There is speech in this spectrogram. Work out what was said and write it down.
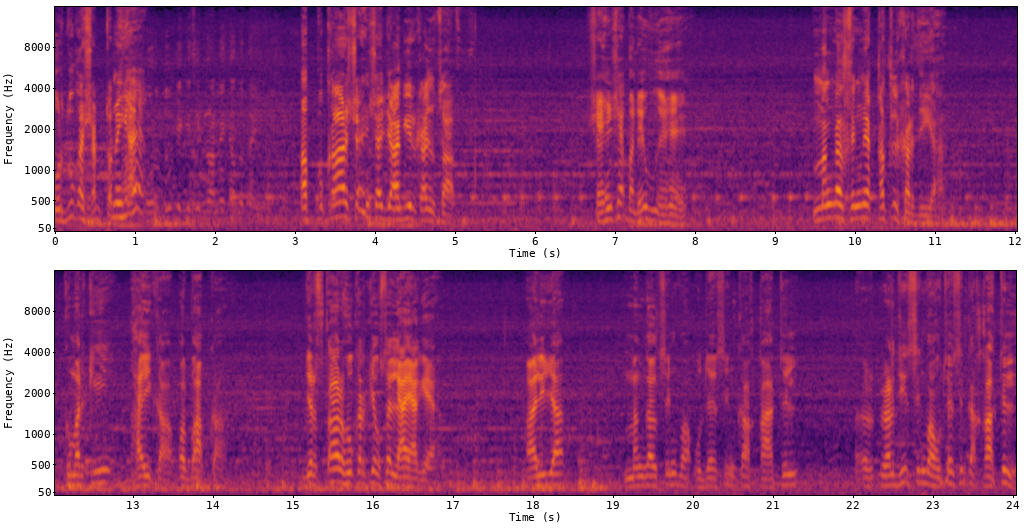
उर्दू का शब्द तो नहीं आया। उर्दू के किसी ड्रामे का बताइए। अब पुकार शहनशाह जहांगीर का इंसाफ। शहनशाह बने हुए हैं। मंगल सिंह ने कत्ल कर दिया कुंवर की भाई का और बाप का। गिरफ़्तार होकर के उसे लाया गया। आलिजा मंगल सिंह व उदय सिंह का कातिल, रणजीत सिंह व उदय सिंह का कातिल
